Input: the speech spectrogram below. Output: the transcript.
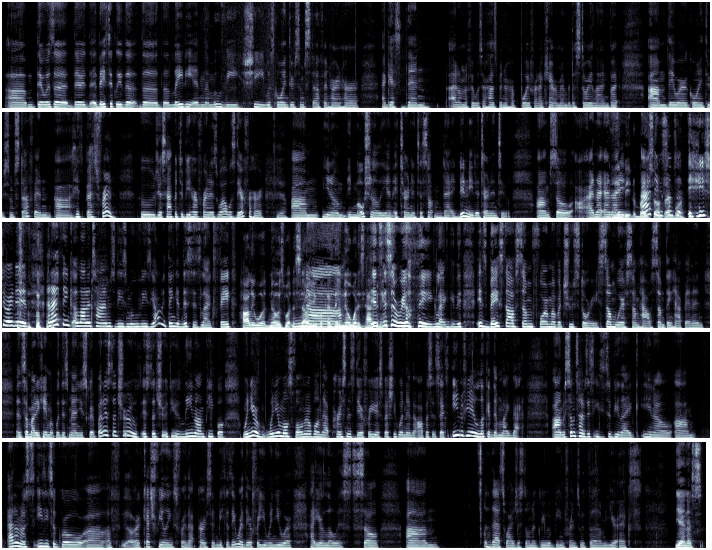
Um, there was a there basically the the the lady in the movie she was going through some stuff and her and her I guess then I don't know if it was her husband or her boyfriend I can't remember the storyline but um, they were going through some stuff, and uh, his best friend, who just happened to be her friend as well, was there for her. Yeah. Um, you know, emotionally, and it turned into something that it didn't need to turn into. Um, so and I and he I beat the brakes I think off that boy. He sure did. and I think a lot of times these movies, y'all be thinking this is like fake. Hollywood knows what to sell nah, you because they know what is happening. It's it's a real thing. Like it's based off some form of a true story. Somewhere, somehow, something happened, and and somebody came up with this manuscript. But it's the truth. It's the truth. You lean on people when you're when you're most vulnerable, and that person is there for you, especially when they're the opposite sex. Even if you ain't look at them like that um, sometimes it's easy to be like, you know, um, I don't know. It's easy to grow uh, or catch feelings for that person because they were there for you when you were at your lowest. So um, that's why I just don't agree with being friends with um, your ex. Yeah, and that's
